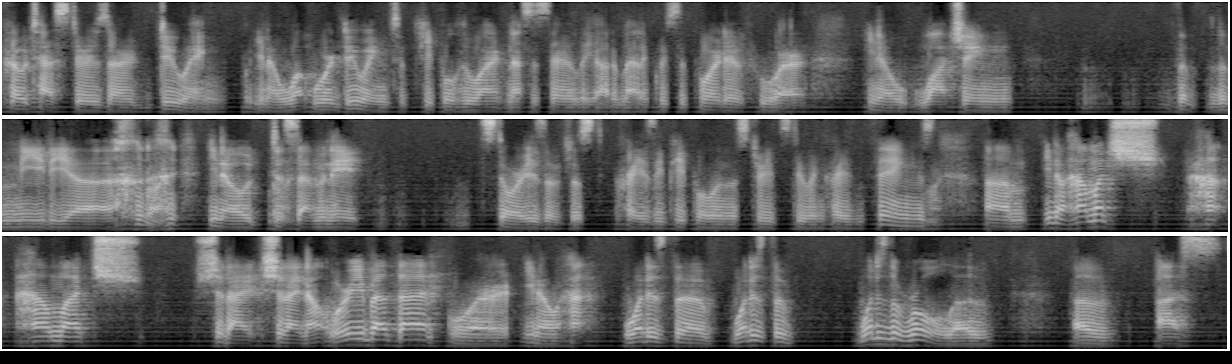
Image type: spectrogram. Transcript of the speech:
protesters are doing you know what we're doing to people who aren't necessarily automatically supportive who are you know watching the the media right. you know disseminate stories of just crazy people in the streets doing crazy things right. um, you know how much how, how much should I should I not worry about that, or you know, what is the what is the what is the role of of us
